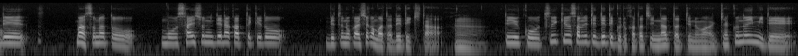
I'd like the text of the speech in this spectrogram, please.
で、まあ、その後もう最初に出なかったけど別の会社がまた出てきた。っていうこう追及されて出てくる形になったっていうのは逆の意味で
